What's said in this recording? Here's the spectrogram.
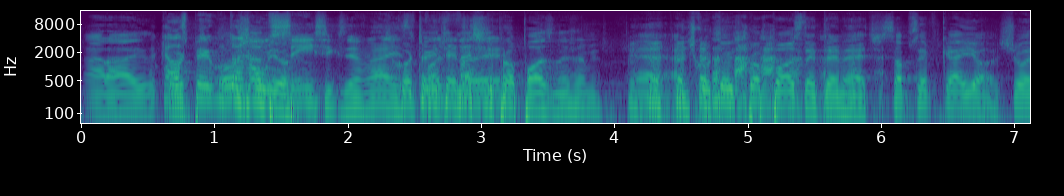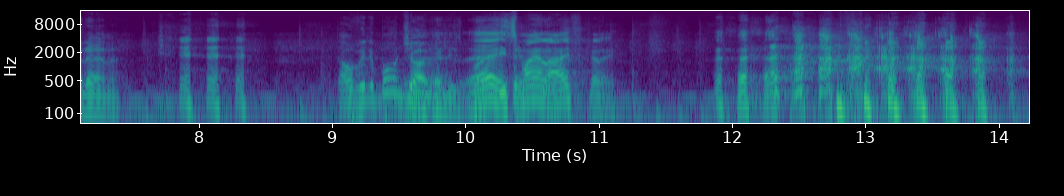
Caralho. Aquelas cort- perguntas Ô, Jamil, nonsense que você faz. Cortou a internet fazer. de propósito, né, Jamil? É, a gente cortou de propósito na internet. Só pra você ficar aí, ó, chorando. Tá ouvindo Bon Jovi ali. É, it's my life, cara.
